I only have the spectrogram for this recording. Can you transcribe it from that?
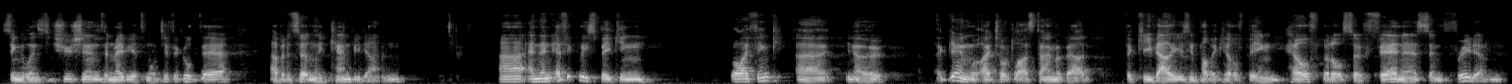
single institutions, and maybe it's more difficult there. Uh, but it certainly can be done. Uh, and then ethically speaking, well, I think uh, you know, again, I talked last time about the key values in public health being health, but also fairness and freedom.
